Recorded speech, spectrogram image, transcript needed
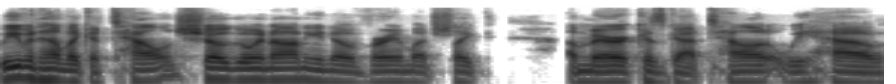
We even have like a talent show going on, you know, very much like America's Got Talent. We have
